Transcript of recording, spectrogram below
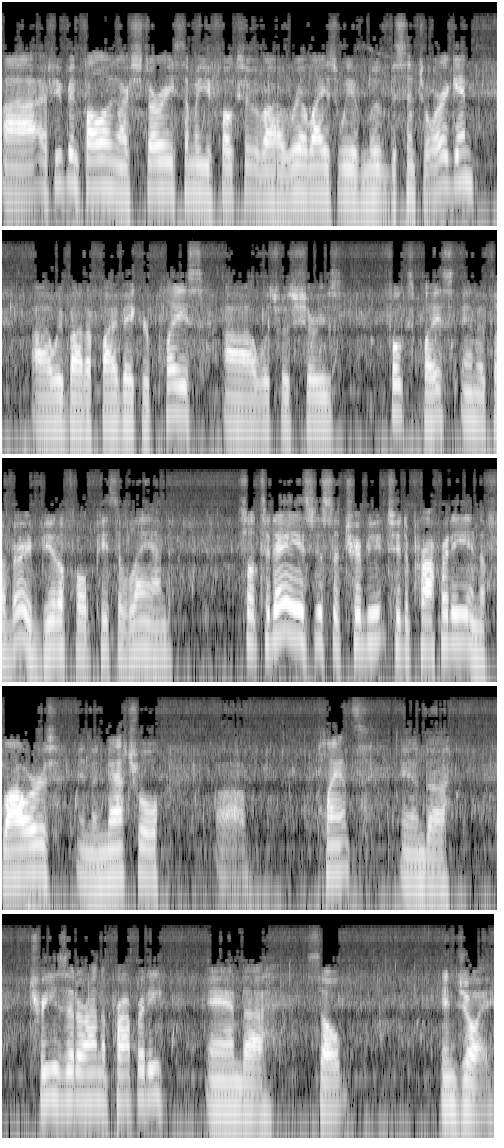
Uh, if you've been following our story, some of you folks have uh, realized we have moved to Central Oregon. Uh, we bought a five acre place, uh, which was Sherry's folks' place, and it's a very beautiful piece of land. So today is just a tribute to the property and the flowers and the natural uh, plants and uh, trees that are on the property. And uh, so enjoy.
